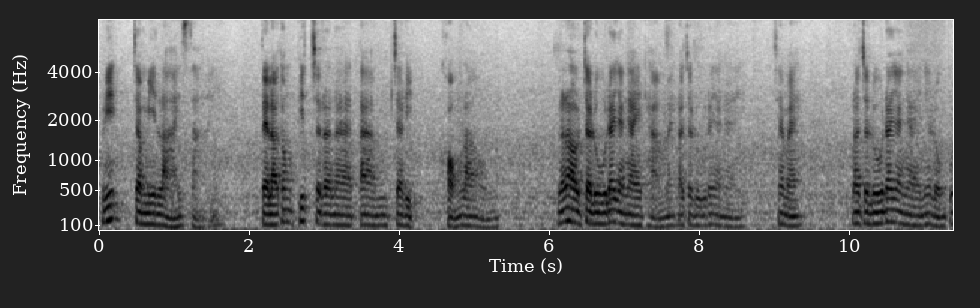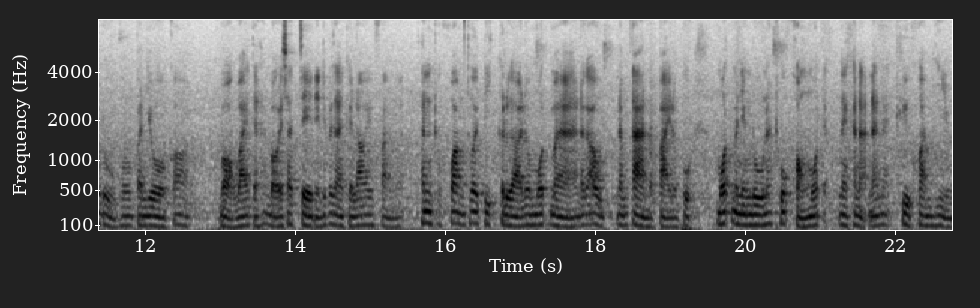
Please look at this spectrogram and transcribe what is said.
ทีนี้จะมีหลายสาย แต่เราต้องพิจารณาตามจริตของเรา แล้วเราจะรู้ได้ยังไงถามไหมเราจะรู้ได้ยังไง ใช่ไหมเราจะรู้ได้ยังไงเนี่ยหลวงปู่ดูพรหมปัญโยก็ บอกไว้แต่ท่านบอกไว้ชัดเจนอย่างที่พระอาจารย์เคยเล่าให้ฟังว่าท่านคว่ำถ้วยปีเกลือแล้วมดมา แล้วก็เอาน้ำตาลไปหลวงปู่มดมันยังรู้นะทุกของมดในขณะนั้นนะคือความหิว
